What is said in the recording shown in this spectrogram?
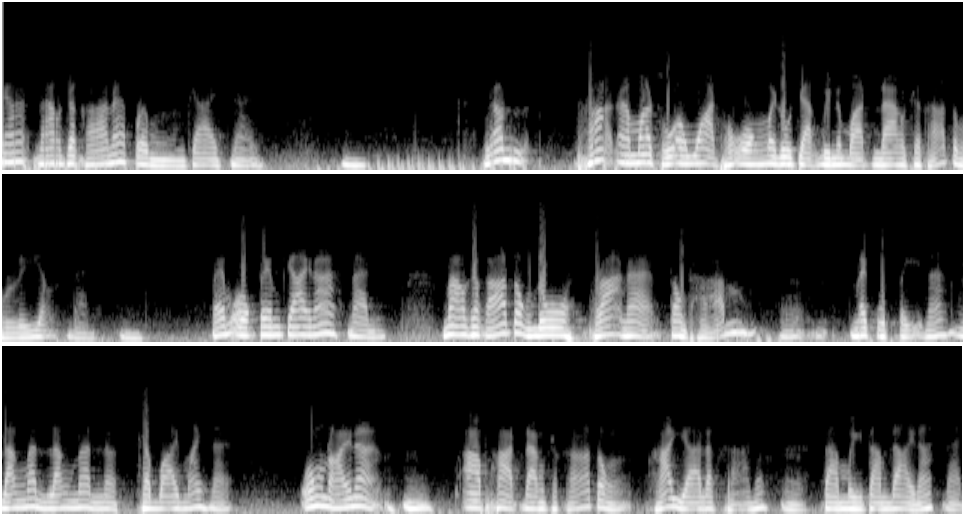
นะนางสขานะปิ่มใจนั่น แล้วพระมาสู่อาวาสพระองค์ไม่รู้จักบิณฑบาตนางสขาต้องเลี้ยงนั่นเต็มอกเต็มใจนะนั่นนางสขาต้องดูพระนะต้องถามในกุฏินะลังนั่นลังนั่นนะสบายไหมนะองค์ไหนนะอาพาธดังสขาต้องหายารักษานะตามมีตามได้นะนั่น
